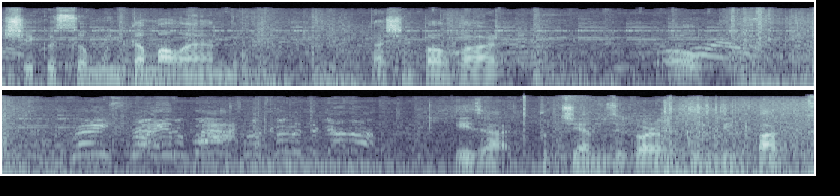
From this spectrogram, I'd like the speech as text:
Ixa que eu sou muito malandro. Estás sempre a levar. Oh, exato. Protegemos agora um bocadinho de impacto.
